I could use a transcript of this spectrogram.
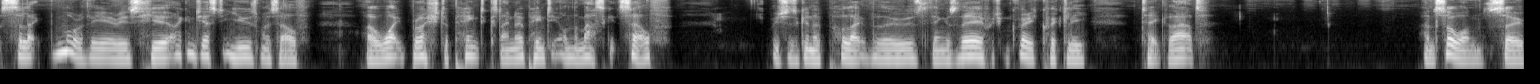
select more of the areas here, I can just use myself a white brush to paint because I know painting on the mask itself which is going to pull out those things there, which can very quickly take that, and so on. So,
